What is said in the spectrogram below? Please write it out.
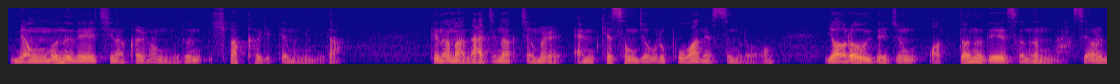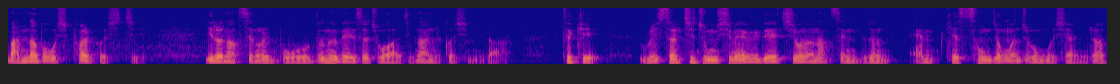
명문 의대에 진학할 확률은 희박하기 때문입니다. 그나마 낮은 학점을 MCAT 성적으로 보완했으므로 여러 의대 중 어떤 의대에서는 학생을 만나보고 싶어 할 것이지 이런 학생을 모든 의대에서 좋아하지는 않을 것입니다. 특히 리서치 중심의 의대에 지원한 학생들은 MCAT 성적만 좋은 것이 아니라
